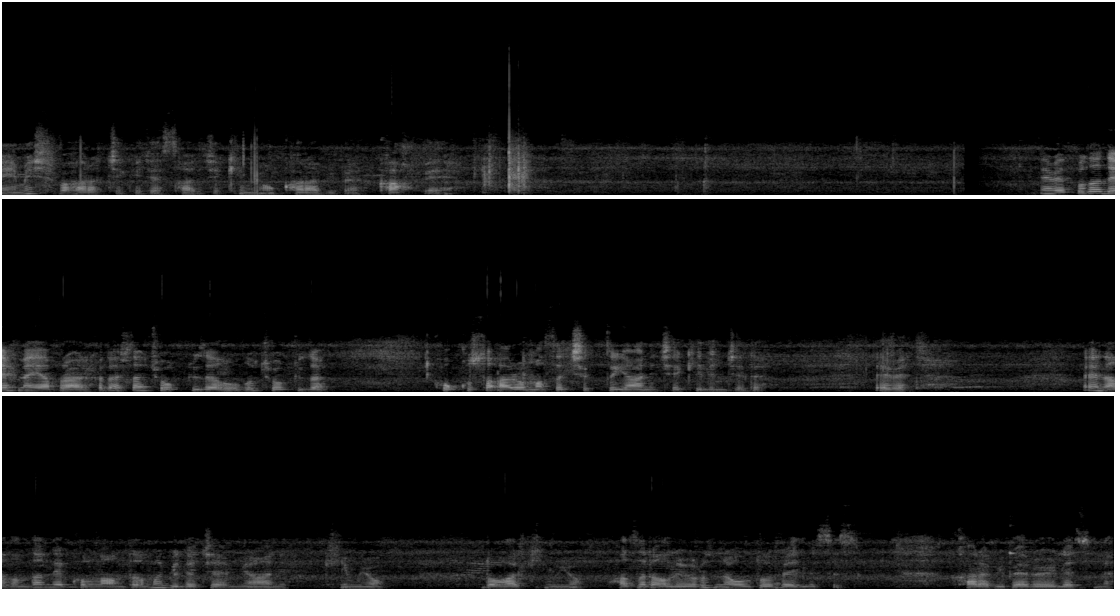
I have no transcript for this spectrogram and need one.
Neymiş? Baharat çekeceğiz sadece. Kimyon, karabiber, kahve. Evet bu da defne yaprağı arkadaşlar. Çok güzel oldu. Çok güzel. Kokusu aroması çıktı yani çekilince de. Evet. En azından ne kullandığımı bileceğim yani. Kimyon. Doğal kimyon. Hazır alıyoruz. Ne olduğu bellisiz. Karabiber öylesine.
